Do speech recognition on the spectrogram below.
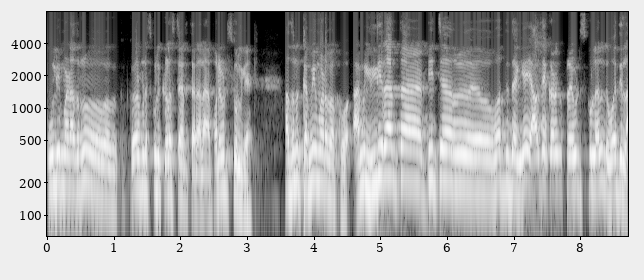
ಕೂಲಿ ಮಾಡಾದ್ರೂ ಗೌರ್ಮೆಂಟ್ ಸ್ಕೂಲಿಗೆ ಕಳಿಸ್ತಾ ಇರ್ತಾರಲ್ಲ ಪ್ರೈವೇಟ್ ಸ್ಕೂಲ್ಗೆ ಅದನ್ನು ಕಮ್ಮಿ ಮಾಡಬೇಕು. ಆಮೇಲೆ ಇಲ್ಲಿರೋಂಥ ಟೀಚರ್ ಓದಿದಂಗೆ ಯಾವುದೇ ಕಡೆ ಪ್ರೈವೇಟ್ ಸ್ಕೂಲಲ್ಲಿ ಓದಿಲ್ಲ.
